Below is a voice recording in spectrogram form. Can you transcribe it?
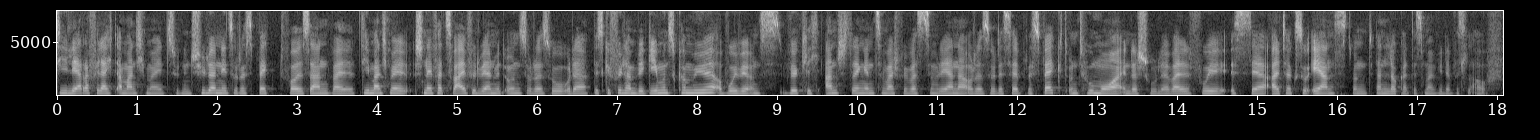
die Lehrer vielleicht auch manchmal zu den Schülern nicht so respektvoll sind, weil die manchmal schnell verzweifelt werden mit uns oder so oder das Gefühl haben, wir geben uns keine Mühe, obwohl wir uns wirklich anstrengen, zum Beispiel was zum Lernen oder so. Deshalb Respekt und Humor in der Schule, weil früher ist der Alltag so ernst und dann lockert es mal wieder ein bisschen auf.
